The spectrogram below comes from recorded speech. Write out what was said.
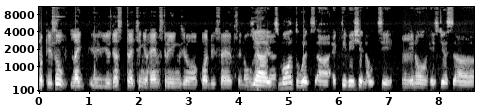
Okay, so like you- you're just stretching your hamstrings, your quadriceps, and all yeah, that. it's more towards uh, activation. I would say. Mm. You know, it's just uh,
